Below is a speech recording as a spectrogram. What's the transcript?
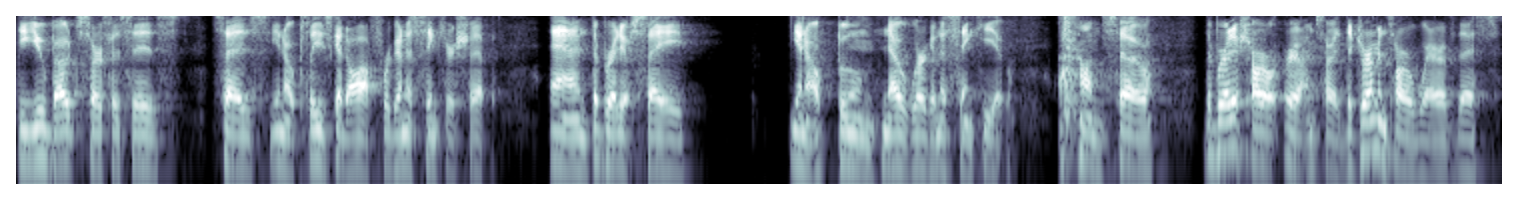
the U boat surfaces, says, you know, please get off. We're going to sink your ship. And the British say, you know, boom, no, we're going to sink you. Um, so the British are, or I'm sorry, the Germans are aware of this.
